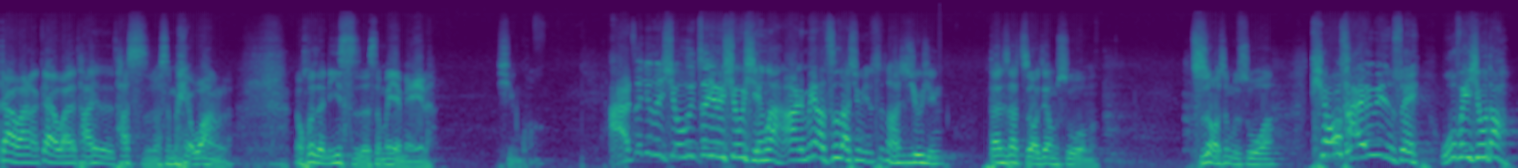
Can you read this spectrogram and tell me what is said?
盖完了，盖完了，他他死了，什么也忘了，或者你死了，什么也没了，心狂，啊，这就是修，这就是修行了啊！你们要知道修行，是哪是修行？但是他只好这样说嘛？只好这么说啊，挑财运水，无非修道。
